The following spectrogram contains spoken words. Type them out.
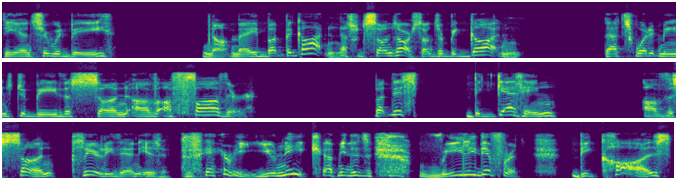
the answer would be not made but begotten. That's what sons are. Sons are begotten. That's what it means to be the son of a father. But this begetting of the Son clearly then is very unique. I mean, it's really different because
